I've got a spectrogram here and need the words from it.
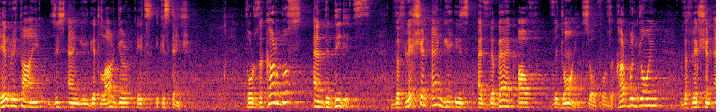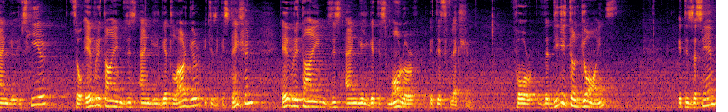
Every time this angle gets larger, it's extension. For the carpus and the digits, the flexion angle is at the back of the joint. So for the carpal joint, the flexion angle is here. So every time this angle gets larger, it is extension. Every time this angle gets smaller, it is flexion. For the digital joints, it is the same.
